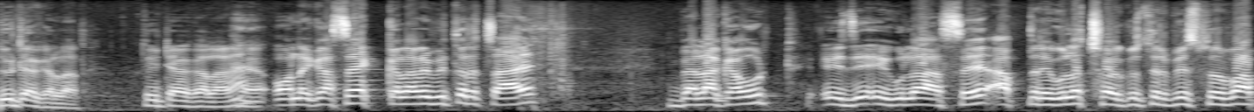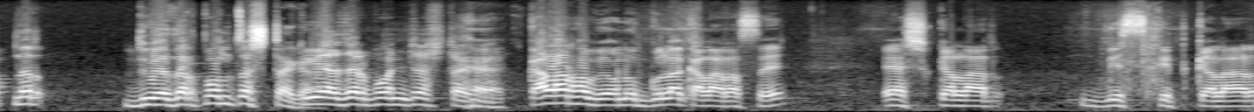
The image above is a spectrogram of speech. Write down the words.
দুইটা কালার দুইটা কালার হ্যাঁ? অনেক আছে এক কালারের ভিতরে চায়। ব্ল্যাক আউট এই যে এগুলো আছে আপনার এগুলো ছয় কুচের পিস পড়ব আপনার দুই হাজার পঞ্চাশ টাকা। দুই হাজার পঞ্চাশ টাকা। হ্যাঁ কালার হবে অনেকগুলা কালার আছে। অ্যাশ কালার বিস্কিট কালার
